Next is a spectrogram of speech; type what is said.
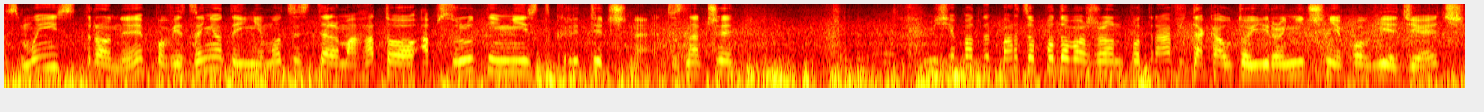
z mojej strony powiedzenie o tej niemocy Stelmacha to absolutnie nie jest krytyczne. To znaczy, mi się bardzo podoba, że on potrafi tak autoironicznie powiedzieć,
